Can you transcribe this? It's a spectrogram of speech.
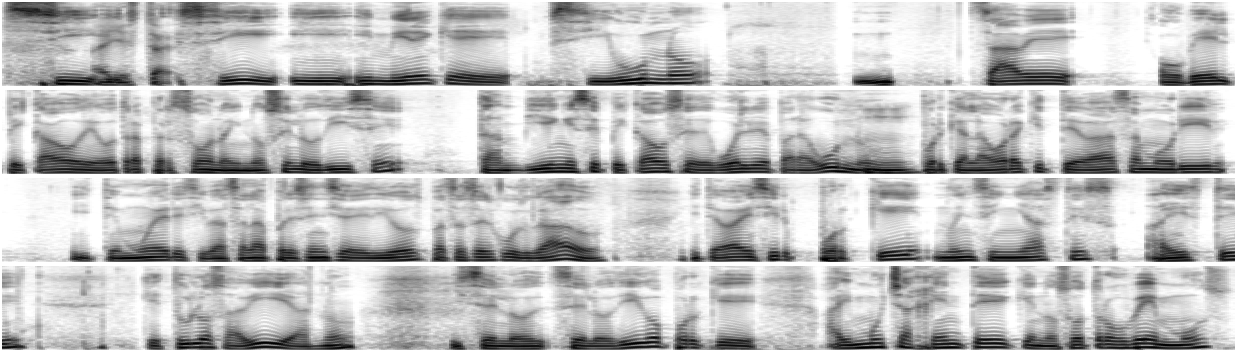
sí, ahí está. Sí, y, y miren que si uno sabe o ve el pecado de otra persona y no se lo dice, también ese pecado se devuelve para uno, mm. porque a la hora que te vas a morir y te mueres y vas a la presencia de Dios, vas a ser juzgado. Y te va a decir, ¿por qué no enseñaste a este que tú lo sabías, ¿no? Y se lo, se lo digo porque hay mucha gente que nosotros vemos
